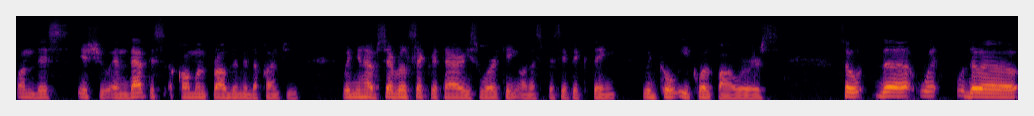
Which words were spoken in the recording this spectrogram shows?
on this issue. And that is a common problem in the country when you have several secretaries working on a specific thing with co-equal powers. So the the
